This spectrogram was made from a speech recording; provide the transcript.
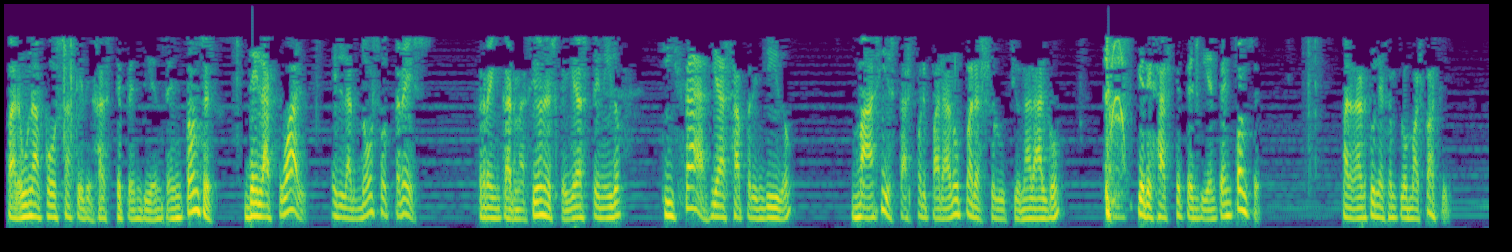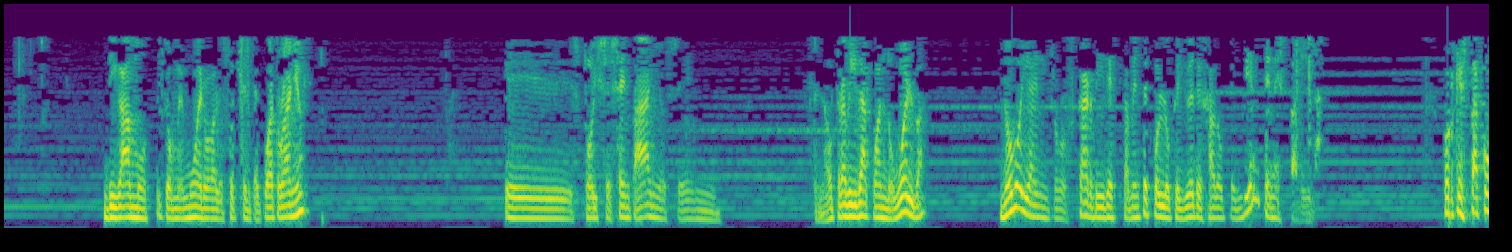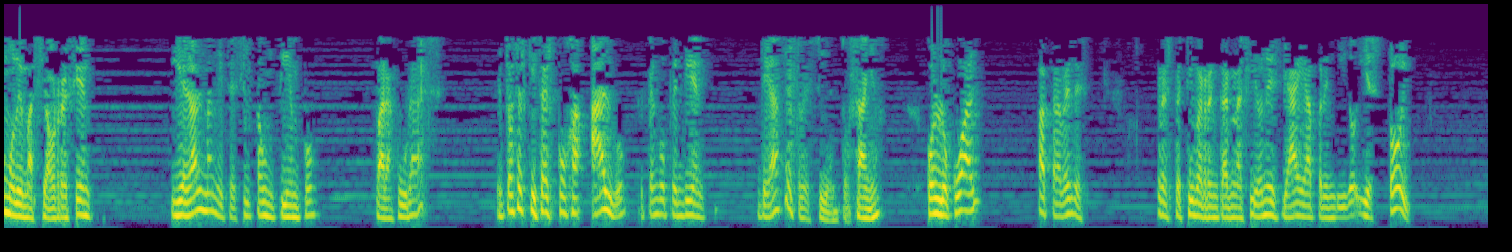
para una cosa que dejaste pendiente. Entonces, de la cual en las dos o tres reencarnaciones que ya has tenido, quizás ya has aprendido más y estás preparado para solucionar algo que dejaste pendiente entonces. Para darte un ejemplo más fácil. Digamos, yo me muero a los 84 años, eh, estoy 60 años en en la otra vida, cuando vuelva, no voy a enroscar directamente con lo que yo he dejado pendiente en esta vida. Porque está como demasiado reciente. Y el alma necesita un tiempo para curarse. Entonces quizás escoja algo que tengo pendiente de hace 300 años, con lo cual, a través de respectivas reencarnaciones, ya he aprendido y estoy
